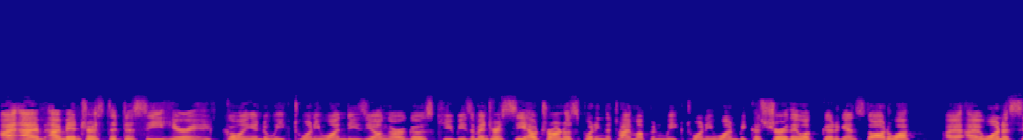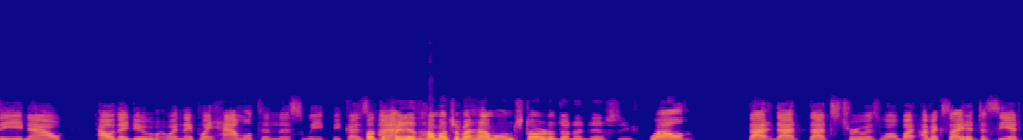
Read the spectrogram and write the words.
I, I'm I'm interested to see here going into week 21 these young Argos QBs. I'm interested to see how Toronto's splitting the time up in week 21 because sure they look good against Ottawa. I, I want to see now how they do when they play Hamilton this week because But the I- thing is, how much of a Hamilton starter did just see? Well, that that that's true as well. But I'm excited to see it.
